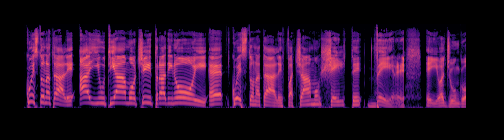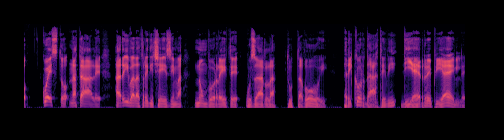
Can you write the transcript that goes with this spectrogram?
Questo Natale aiutiamoci tra di noi. Eh, questo Natale facciamo scelte vere. E io aggiungo questo Natale arriva la tredicesima, non vorrete usarla tutta voi. Ricordatevi di RPL.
